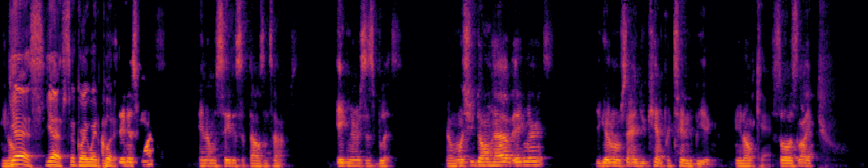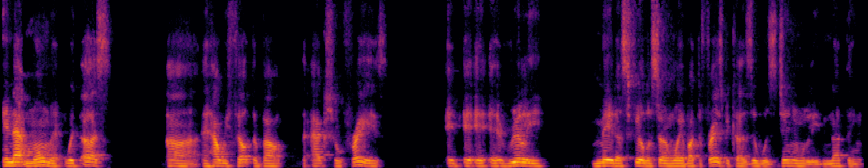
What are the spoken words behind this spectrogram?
You know, Yes. Yes. A great way to I'm put it. say this once, and I'm gonna say this a thousand times. Ignorance is bliss. And once you don't have ignorance, you get what I'm saying? You can't pretend to be ignorant, you know? You can't. So it's like in that moment with us, uh, and how we felt about the actual phrase, it it, it really made us feel a certain way about the phrase because it was genuinely nothing.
